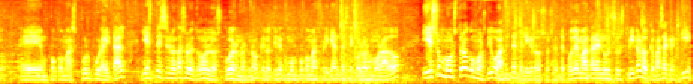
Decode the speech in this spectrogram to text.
¿no? Eh, un poco más púrpura y tal. Y este se nota sobre todo en los cuernos, ¿no? Que lo tiene como un poco más brillante este color morado. Y es un monstruo, como os digo, bastante peligroso. O sea, te puede matar en un suspiro. Lo que pasa que aquí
